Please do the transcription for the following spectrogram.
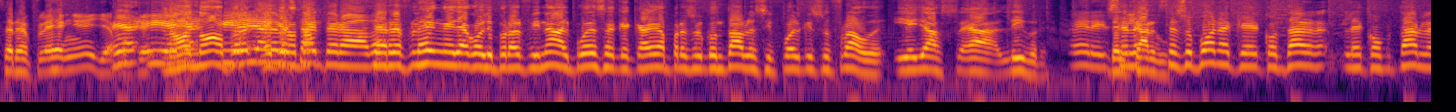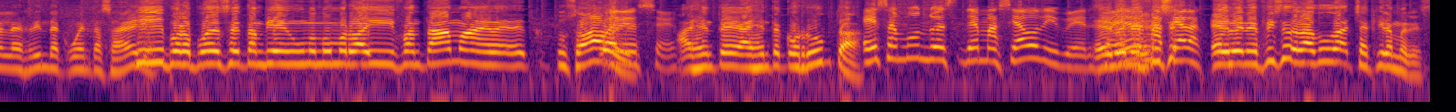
se refleja en ella. Porque- y No, ella- no, y pero ella es que no está- enterada. Se refleja en ella, Goli, pero al final puede ser que caiga preso el contable si fue el que hizo el fraude y ella sea libre Eric, del se, le- cargo. se supone que el contable, el contable le rinde cuentas a ella. Sí, pero puede ser también un número ahí fantasma, eh, eh, tú sabes. Puede ser. Hay gente, hay gente corrupta. Ese mundo es demasiado diverso. El beneficio, demasiadas el beneficio de la duda, Shakira merece.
